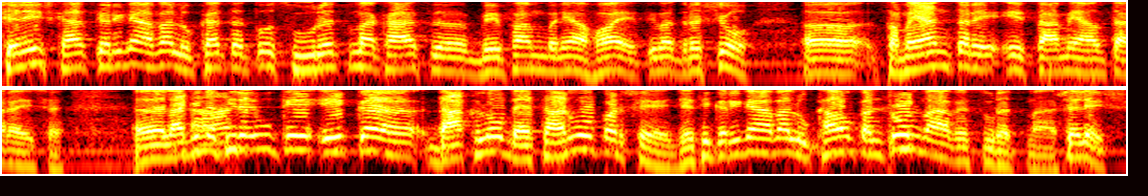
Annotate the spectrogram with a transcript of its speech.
શૈલેષ, ખાસ કરીને આવા લુખ્ખા તત્વો સુરતમાં ખાસ બેફામ બન્યા હોય તેવા દ્રશ્યો સમયાંતરે એ સામે આવતા રહે છે. લાગી નથી રહ્યું કે એક દાખલો બેસાડવો પડશે, જેથી કરીને આવા લુખાઓ કંટ્રોલમાં આવે સુરતમાં. શૈલેષ.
